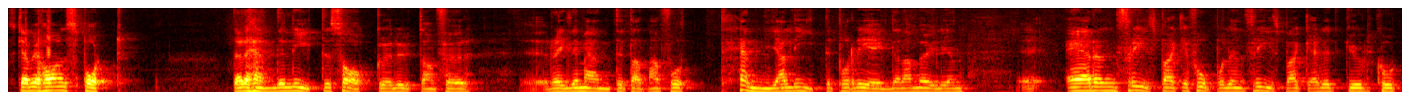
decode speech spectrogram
Ska vi ha en sport där det händer lite saker utanför eh, reglementet, att man får tänja lite på reglerna möjligen. Är en frispark i fotboll en frispark? Är det ett gult kort?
